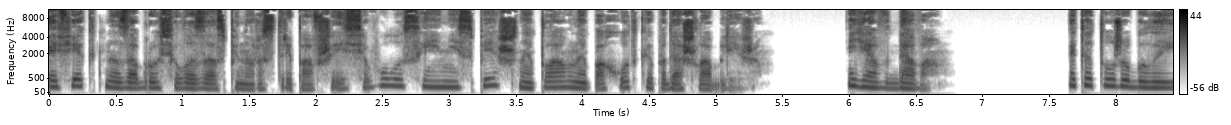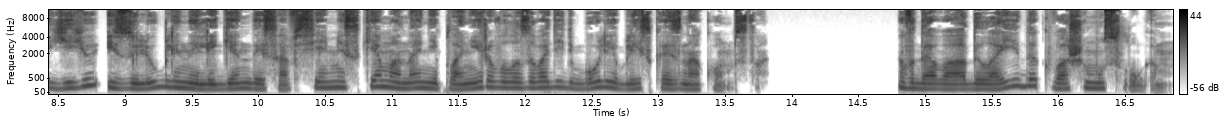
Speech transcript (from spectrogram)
Эффектно забросила за спину растрепавшиеся волосы и неспешной плавной походкой подошла ближе. Я вдова. Это тоже было ее излюбленной легендой со всеми, с кем она не планировала заводить более близкое знакомство. Вдова Аделаида к вашим услугам.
